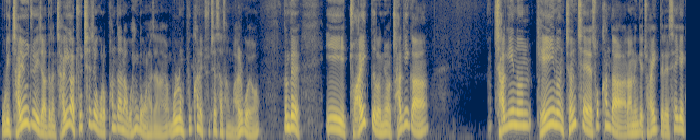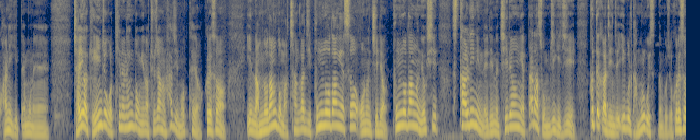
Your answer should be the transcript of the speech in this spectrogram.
우리 자유주의자들은 자기가 주체적으로 판단하고 행동을 하잖아요. 물론 북한의 주체 사상 말고요. 근데 이 좌익들은요, 자기가 자기는 개인은 전체에 속한다라는 게 좌익들의 세계관이기 때문에 자기가 개인적으로 튀는 행동이나 주장을 하지 못해요. 그래서 이 남노당도 마찬가지 북노당에서 오는 지령, 북노당은 역시 스탈린이 내리는 지령에 따라서 움직이지 그때까지 이제 입을 다물고 있었던 거죠. 그래서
